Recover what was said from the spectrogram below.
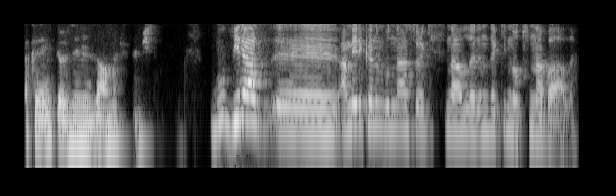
akademik gözleminizi almak istemiştim. Bu biraz e, Amerika'nın bundan sonraki sınavlarındaki notuna bağlı.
